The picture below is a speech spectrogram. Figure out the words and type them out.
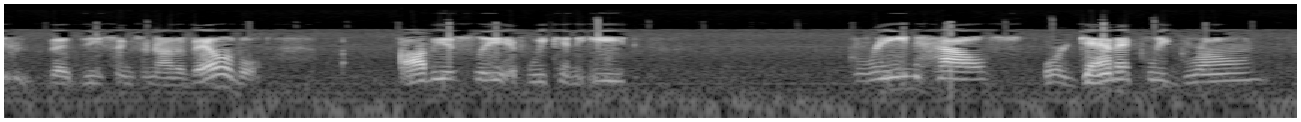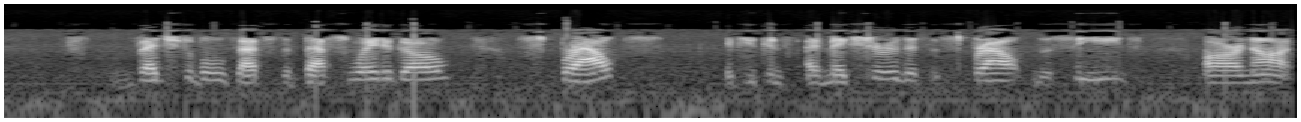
that these things are not available. Obviously, if we can eat greenhouse, organically grown vegetables, that's the best way to go. Sprouts, if you can and make sure that the sprout, the seeds are not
